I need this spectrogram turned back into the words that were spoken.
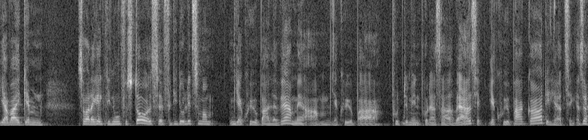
jeg var igennem, så var der ikke rigtig nogen forståelse, fordi det var lidt som om, jeg kunne jo bare lade være med at amme. Jeg kunne jo bare putte dem ind på deres eget værelse. Jeg, jeg kunne jo bare gøre det her ting. Altså,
